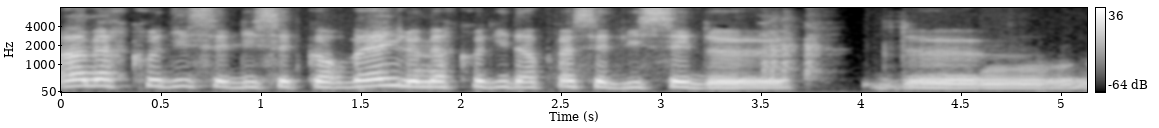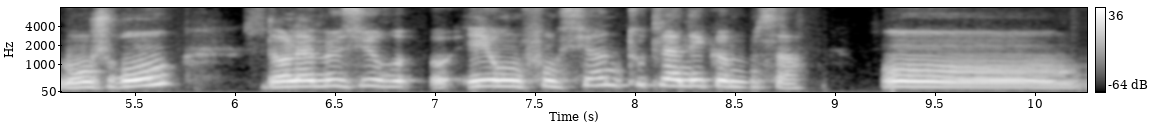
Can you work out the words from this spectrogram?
un mercredi c'est le lycée de Corbeil, le mercredi d'après c'est le lycée de, de dans la mesure, et on fonctionne toute l'année comme ça. On,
